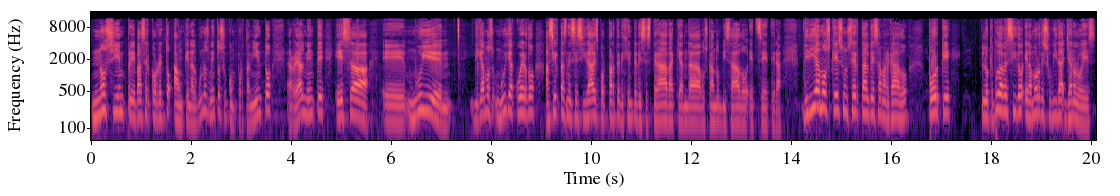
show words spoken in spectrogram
no siempre va a ser correcto, aunque en algunos momentos su comportamiento realmente es ah, eh, muy... eh, digamos, muy de acuerdo a ciertas necesidades por parte de gente desesperada que anda buscando un visado, etcétera. Diríamos que es un ser tal vez amargado porque lo que pudo haber sido el amor de su vida ya no lo es.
